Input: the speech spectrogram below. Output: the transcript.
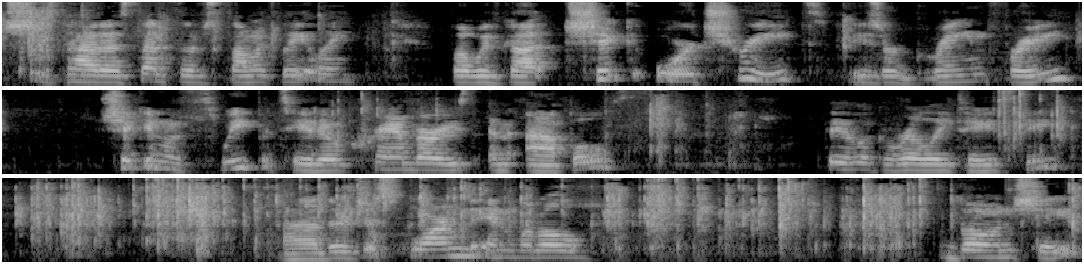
she's had a sensitive stomach lately. But we've got Chick or Treat. These are grain-free. Chicken with sweet potato, cranberries, and apples. They look really tasty. Uh, they're just formed in little bone shapes.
